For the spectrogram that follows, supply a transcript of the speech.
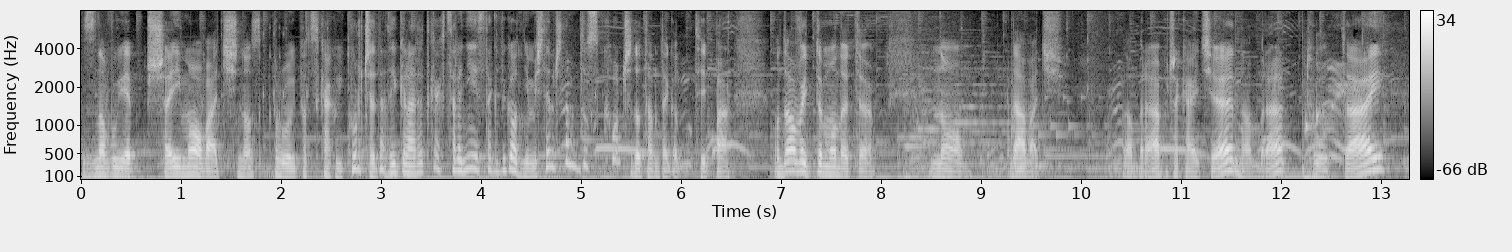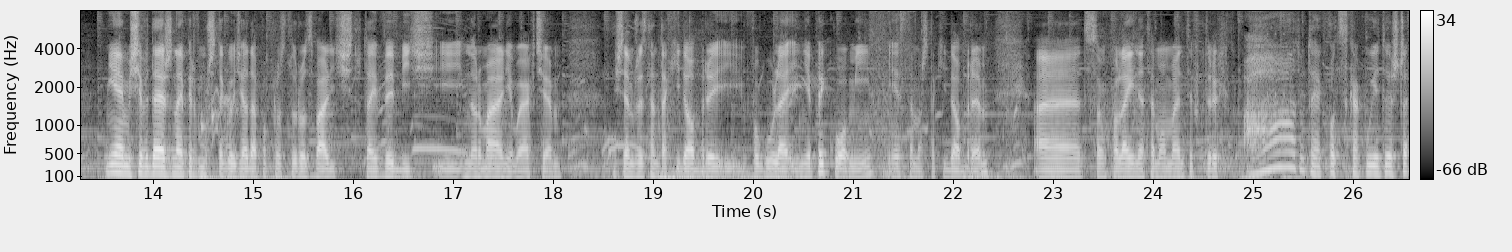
znowu je przejmować. No spróbuj, podskakuj. Kurczę, na tych galaretkach wcale nie jest tak wygodnie. Myślałem, że tam doskoczy do tamtego typa. No dawaj tę monetę. No, dawać. Dobra, poczekajcie, dobra, tutaj. Nie, mi się wydaje, że najpierw muszę tego dziada po prostu rozwalić, tutaj wybić i normalnie, bo ja chciałem Myślałem, że jestem taki dobry i w ogóle i nie pykło mi. Nie jestem aż taki dobry. E, to są kolejne te momenty, w których... A, tutaj jak podskakuje to jeszcze...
